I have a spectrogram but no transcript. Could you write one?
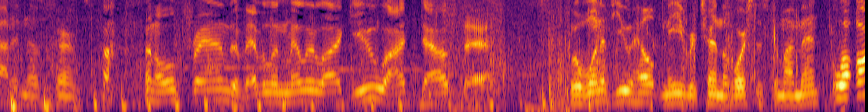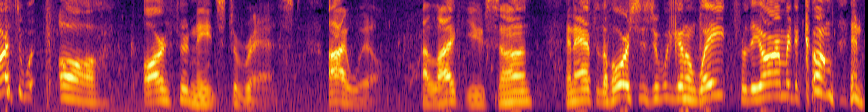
About it in those terms. An old friend of Evelyn Miller like you, I doubt that. Will one of you help me return the horses to my men? Well, Arthur. Oh, Arthur needs to rest. I will. I like you, son. And after the horses, are we gonna wait for the army to come and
